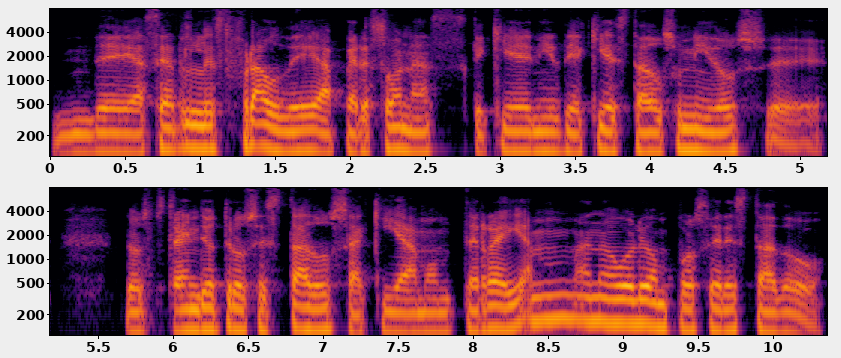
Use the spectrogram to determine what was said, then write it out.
de hacerles fraude a personas que quieren ir de aquí a Estados Unidos. Eh, los traen de otros estados aquí a Monterrey, a, Nuevo León, por ser estado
